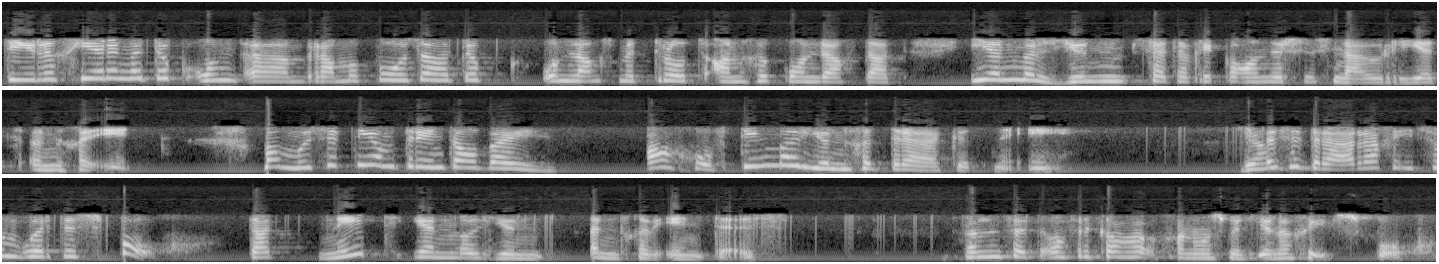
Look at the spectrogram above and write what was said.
die regering het ook on, um, Ramaphosa het ook onlangs met trots aangekondig dat 1 miljoen Suid-Afrikaners is nou reeds ingeënt. Maar moes dit nie omtrent al by 8 of 10 miljoen getrek het nie? Ja, is dit regtig iets om oor te spog dat net 1 miljoen ingeënt is? Van Suid-Afrika gaan ons met enige iets spog.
